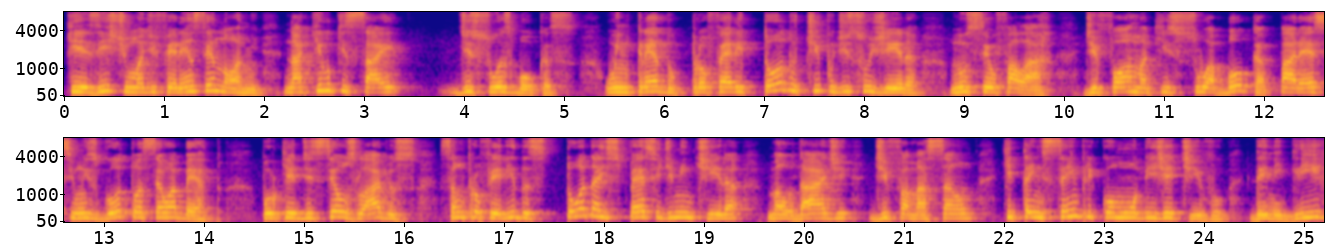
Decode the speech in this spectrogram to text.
que existe uma diferença enorme naquilo que sai de suas bocas. O incrédulo profere todo tipo de sujeira no seu falar, de forma que sua boca parece um esgoto a céu aberto, porque de seus lábios são proferidas toda espécie de mentira, maldade, difamação, que tem sempre como objetivo denigrir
